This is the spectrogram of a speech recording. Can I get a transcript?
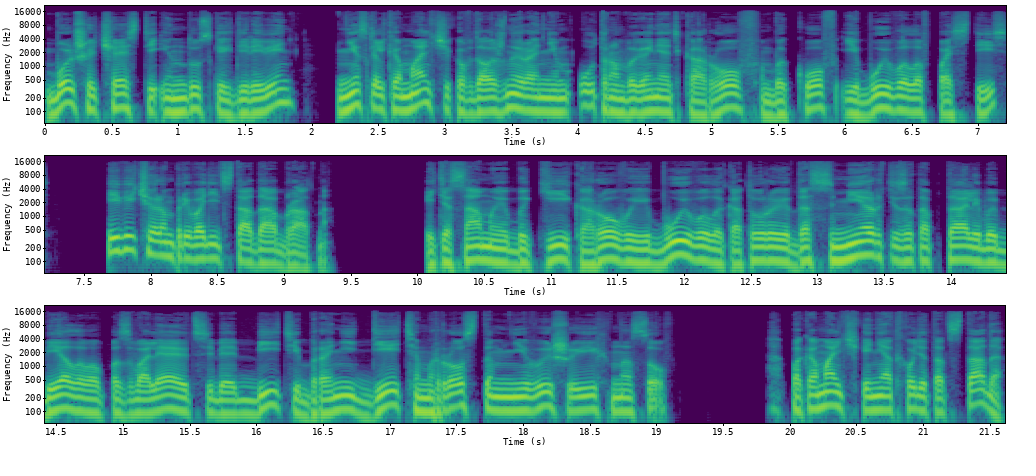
большей части индусских деревень Несколько мальчиков должны ранним утром выгонять коров, быков и буйволов пастись и вечером приводить стадо обратно. И те самые быки, коровы и буйволы, которые до смерти затоптали бы белого, позволяют себя бить и бронить детям ростом не выше их носов. Пока мальчики не отходят от стада,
